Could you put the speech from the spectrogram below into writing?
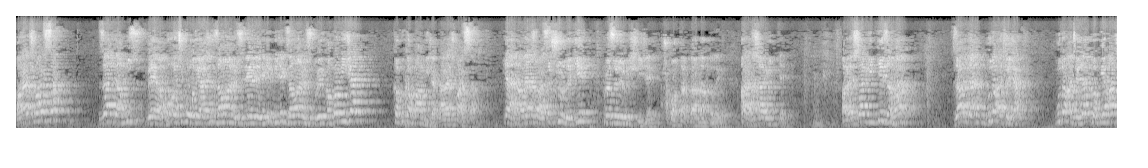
Araç varsa zaten bu veya bu açık olacağı için zaman ölçüsü devreye girmeyecek, zaman ölçüsü burayı kapamayacak, kapı kapanmayacak araç varsa. Yani araç varsa şuradaki prosedür işleyecek şu kontaklardan dolayı. Araçlar gitti. Araçlar gittiği zaman zaten bu da açacak, bu da açacak, kapıyı aç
